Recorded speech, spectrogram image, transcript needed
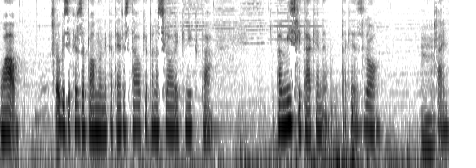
wow, človek bi si kar zapomnil nekatere stavke, pa naslove knjig, pa, pa misli take, ne, take zelo mm. fajn.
